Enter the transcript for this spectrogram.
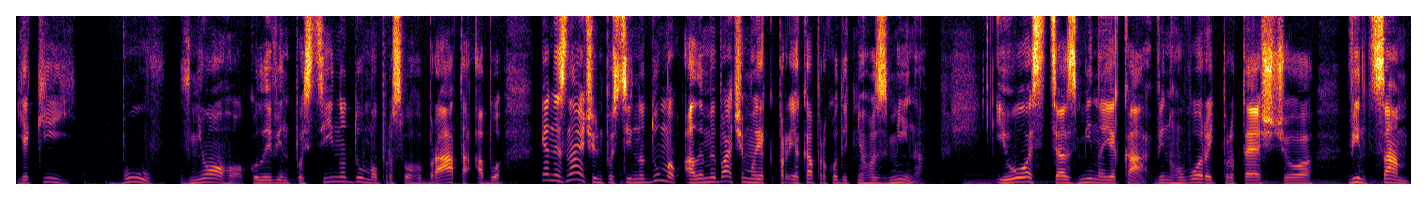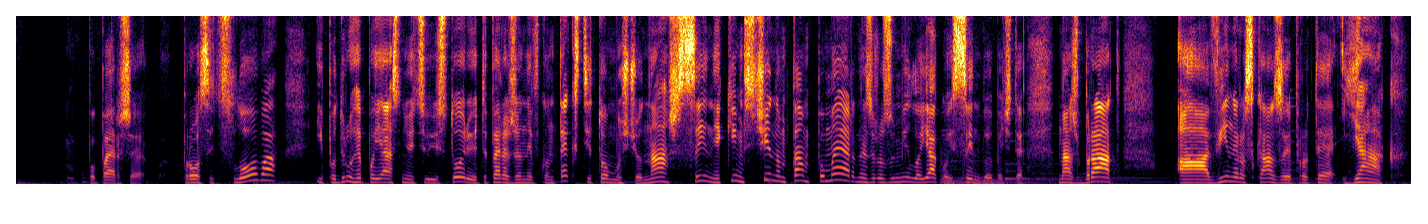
який був в нього, коли він постійно думав про свого брата, або я не знаю, чи він постійно думав, але ми бачимо, як, яка проходить в нього зміна. І ось ця зміна, яка він говорить про те, що він сам, по-перше, просить слова, і, по-друге, пояснює цю історію. Тепер вже не в контексті тому, що наш син якимсь чином там помер, незрозуміло як, ой, син, вибачте, наш брат. А він розказує про те, як,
